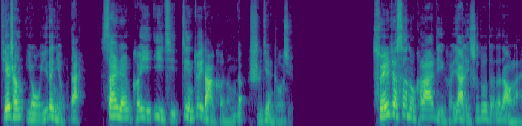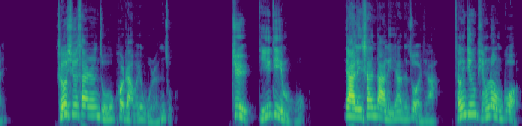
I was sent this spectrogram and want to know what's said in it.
结成友谊的纽带。三人可以一起尽最大可能的实践哲学。随着瑟诺克拉底和亚里士多德的到来，哲学三人组扩展为五人组。据迪蒂姆，亚历山大里亚的作家曾经评论过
